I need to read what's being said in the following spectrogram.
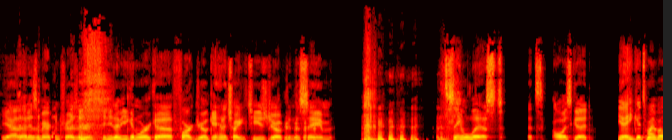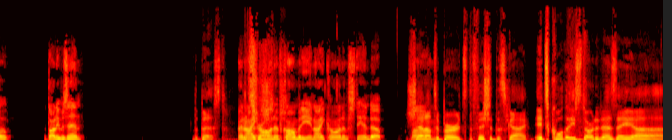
Yeah, that is American Treasure. Anytime you can work a fart joke and a Chuck E. Cheese joke in the same same list, that's always good. Yeah, he gets my vote. I thought he was in. the best. An That's icon strong. of comedy, an icon of stand up. Shout Um, out to Birds, the fish of the sky. It's cool that he started as a uh,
